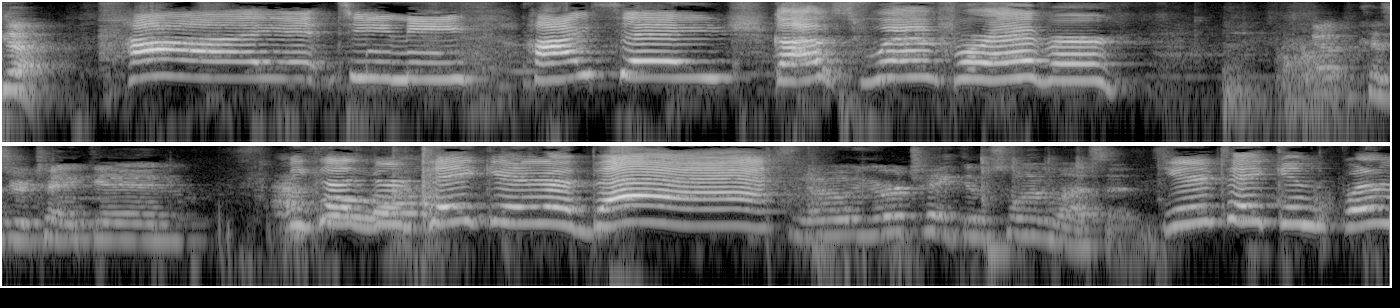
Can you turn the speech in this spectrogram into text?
go. Hi, it's Teeny. Hi, Sage. Go swim forever. Yep, Because you're taking. Because you're taking a bath. No, you're taking swim lessons. You're taking swim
